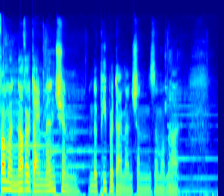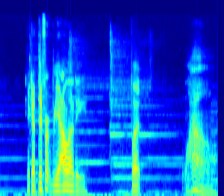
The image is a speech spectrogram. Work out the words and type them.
from another dimension, in the paper dimensions and whatnot. Like a different reality. But, wow.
